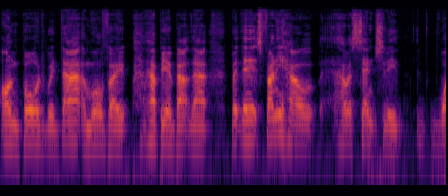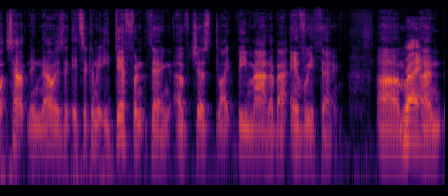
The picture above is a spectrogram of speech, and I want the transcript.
on board with that, and we're all very happy about that. But then it's funny how how essentially what's happening now is it's a completely different thing of just like be mad about everything. Um, right. And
